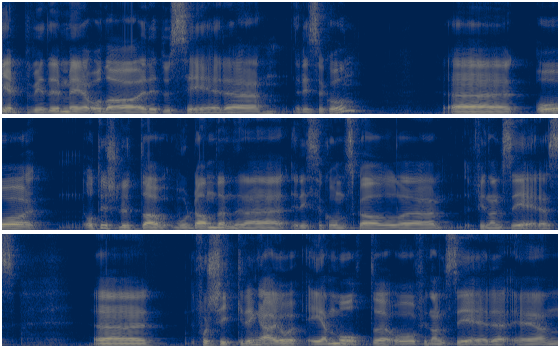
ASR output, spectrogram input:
hjelper vi dem med å da redusere risikoen. Og, og til slutt da hvordan denne risikoen skal eh, finansieres. Eh, Forsikring er jo én måte å finansiere en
